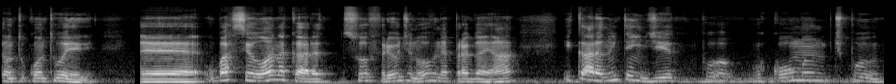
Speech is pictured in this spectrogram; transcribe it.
tanto quanto ele. É, o Barcelona, cara, sofreu de novo, né, para ganhar. E cara, não entendi Pô, o Coleman, tipo,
